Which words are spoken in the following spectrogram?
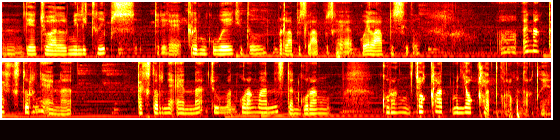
Hmm, dia jual mili crips jadi kayak krim kue gitu berlapis-lapis kayak kue lapis gitu. Uh, enak teksturnya enak teksturnya enak cuman kurang manis dan kurang kurang coklat menyoklat kalau menurutku ya.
